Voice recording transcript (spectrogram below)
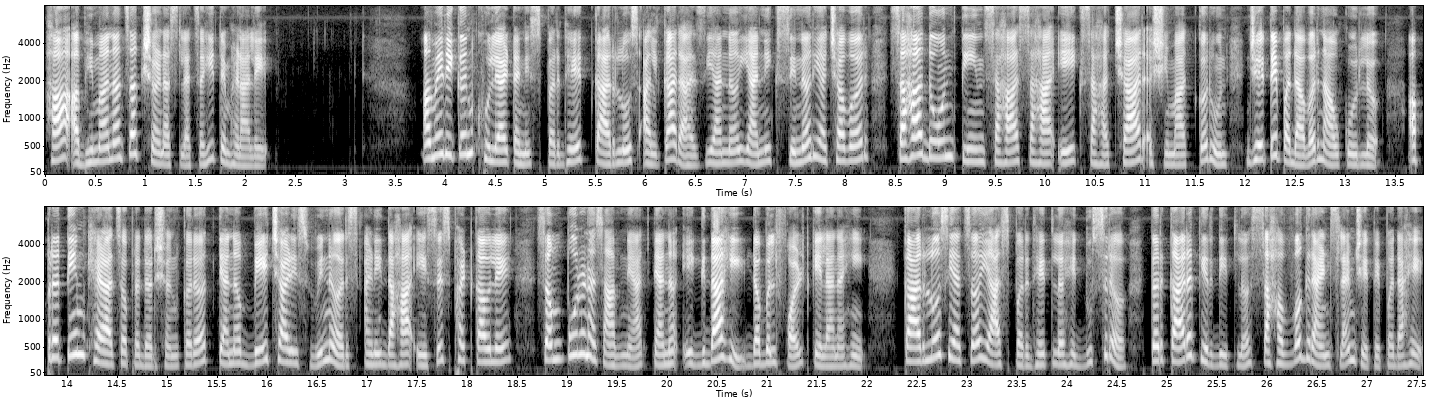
हा अभिमानाचा क्षण असल्याचंही ते म्हणाले. अमेरिकन खुल्या टेनिस स्पर्धेत कार्लोस अल्काराज यानं यानिक सिनर याच्यावर सहा दोन तीन सहा सहा एक सहा चार अशी मात करून जेतेपदावर नाव कोरलं. अप्रतिम खेळाचं प्रदर्शन करत त्यानं बेचाळीस विनर्स आणि दहा एसेस फटकावले. संपूर्ण सामन्यात त्यानं एकदाही डबल फॉल्ट केला नाही. कार्लोस याचं या स्पर्धेतलं हे दुसरं तर कारकिर्दीतलं सहावं ग्रँडस्लॅम जेतेपद आहे.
